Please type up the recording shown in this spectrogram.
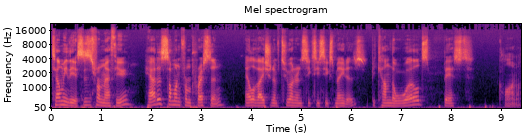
Tell me this. This is from Matthew. How does someone from Preston, elevation of 266 meters, become the world's best climber?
